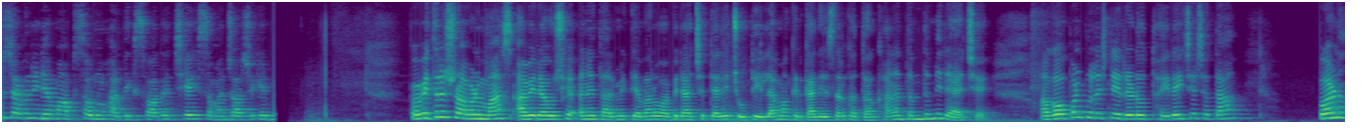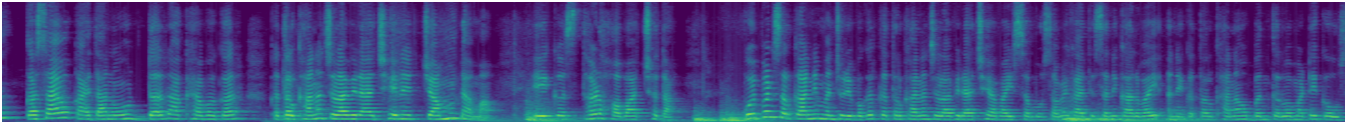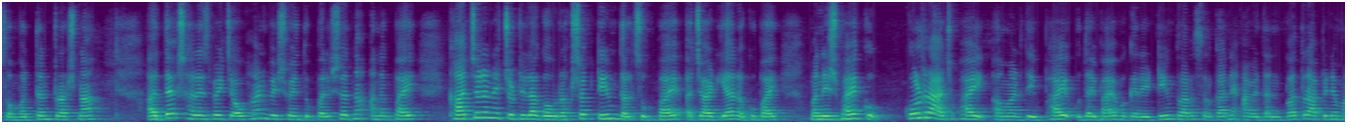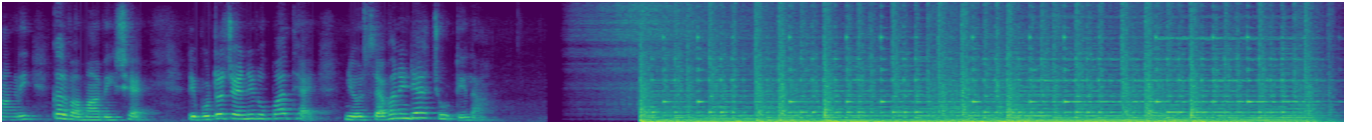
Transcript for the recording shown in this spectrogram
ઇન્ડિયામાં આપ સૌનું હાર્દિક સ્વાગત છે. સમાચાર છે કે પવિત્ર શ્રાવણ માસ આવી રહ્યો છે અને ધાર્મિક તહેવારો આવી રહ્યા છે ત્યારે ચોટીલામાં ગેરકાયદેસર કતલખાના ધમધમી રહ્યા છે. અગાઉ પણ પોલીસની રેડો થઈ રહી છે છતાં પણ કસાયો કાયદાનો ડર રાખ્યા વગર કતલખાના ચલાવી રહ્યા છે અને ચામુંડામાં એક સ્થળ હોવા છતાં કોઈ પણ સરકારની મંજૂરી વગર કતલખાના ચલાવી રહ્યા છે. આવા ઇસમો સામે કાયદેસરની કાર્યવાહી અને કતલખાનાઓ બંધ કરવા માટે ગૌ સંવર્ધન ટ્રસ્ટના અધ્યક્ષ હરેશભાઈ ચૌહાણ, વિશ્વ હિન્દુ પરિષદના અનકભાઈ ખાચર અને ચોટીલા ગૌરક્ષક ટીમ દલસુખભાઈ અજાડિયા, રઘુભાઈ મનીષભાઈ કુલરાજભાઈ, અમરદીપભાઈ, ઉદયભાઈ વગેરે ટીમ દ્વારા સરકારને આવેદનપત્ર આપીને માંગણી કરવામાં આવી છે. Reporter channel Upadhyay news seven India, Chotila.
